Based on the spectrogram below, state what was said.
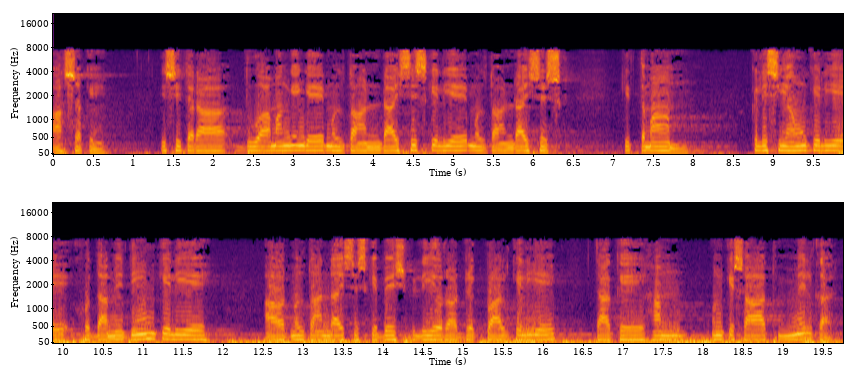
आ सकें। इसी तरह दुआ मांगेंगे मुल्तान डाइसिस के लिए, मुल्तान डाइसिस की तमाम कलिसियाओं के लिए, खुदा में दीन के लिए, और मुल्तान डाइसिस के बेशफली और रॉड्रिक पाल के लिए, ताकि हम उनके साथ मिलकर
